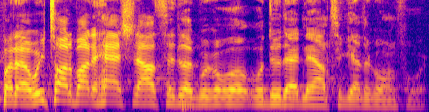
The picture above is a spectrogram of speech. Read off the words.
But uh, we talked about it, hashed it out, said, look, we'll, we'll do that now together going forward.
